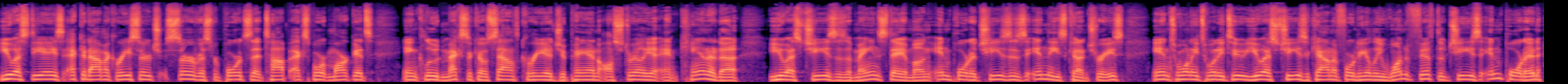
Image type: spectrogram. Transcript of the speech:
USDA's Economic Research Service reports that top export markets include Mexico, South Korea, Japan, Australia, and Canada. U.S. cheese is a mainstay among imported cheeses in these countries. In 2022, U.S. cheese accounted for nearly one fifth of cheese imported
